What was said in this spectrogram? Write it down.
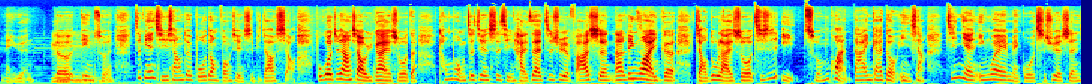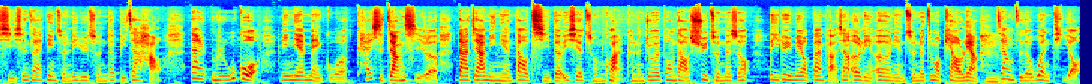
美元。的定存、嗯、这边其实相对波动风险是比较小，不过就像小鱼刚才说的，通膨这件事情还在继续的发生。那另外一个角度来说，其实以存款，大家应该都有印象，今年因为美国持续的升息，现在定存利率存的比较好。但如果明年美国开始降息了，大家明年到期的一些存款，可能就会碰到续存的时候利率没有办法像二零二二年存的这么漂亮这样子的问题哦。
